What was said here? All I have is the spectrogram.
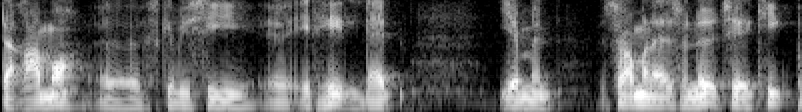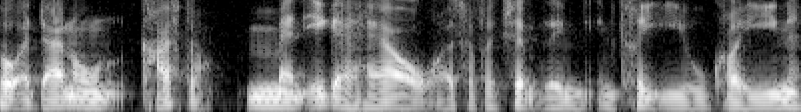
der rammer, øh, skal vi sige, øh, et helt land, jamen, så er man altså nødt til at kigge på, at der er nogle kræfter, man ikke er herover, altså for eksempel en, en krig i Ukraine.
